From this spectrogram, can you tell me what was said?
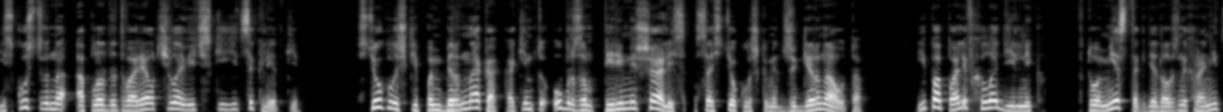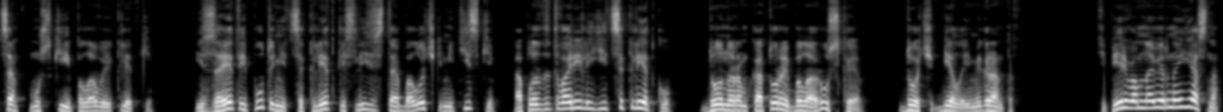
искусственно оплодотворял человеческие яйцеклетки. Стеклышки Памбернака каким-то образом перемешались со стеклышками Джиггернаута и попали в холодильник, в то место, где должны храниться мужские половые клетки. Из-за этой путаницы клеткой слизистой оболочки метиски оплодотворили яйцеклетку, донором которой была русская, дочь белых иммигрантов. Теперь вам, наверное, ясно,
